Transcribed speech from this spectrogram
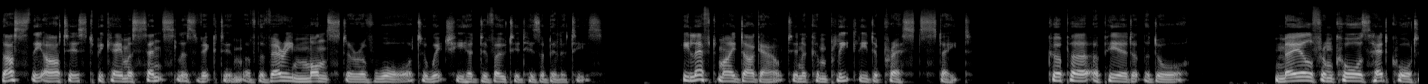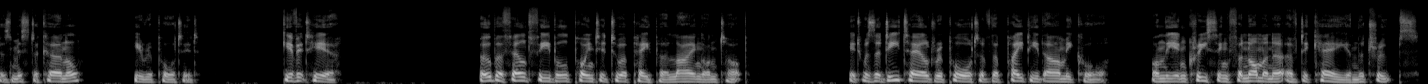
Thus the artist became a senseless victim of the very monster of war to which he had devoted his abilities. He left my dugout in a completely depressed state. Küpper appeared at the door. Mail from Corps headquarters, Mr. Colonel, he reported. Give it here. Oberfeldwebel pointed to a paper lying on top. It was a detailed report of the 18th Army Corps on the increasing phenomena of decay in the troops.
